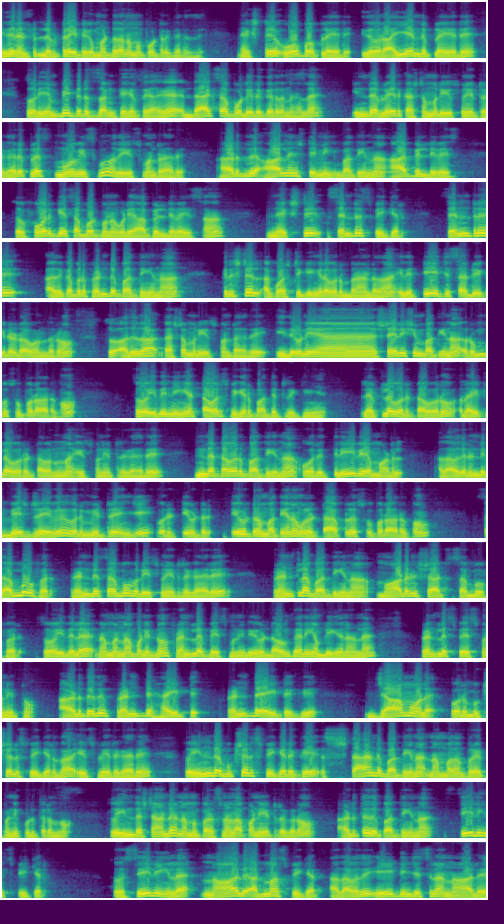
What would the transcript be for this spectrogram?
இது ரெண்டு லெஃப்ட் ரைட்டுக்கு மட்டும் தான் நம்ம போட்டிருக்கிறது. நெக்ஸ்ட்டு ஓப்போ பிளேயர் இது ஒரு ஐஎன்டு பிளேயரு ஸோ ஒரு எம்பி திரு சாங் கேட்கறதுக்காக டேக் சப்போர்ட் இருக்கிறதுனால இந்த பிளேயர் கஸ்டமர் யூஸ் பண்ணிட்டு இருக்காரு ப்ளஸ் மூவிஸ்க்கும் அதை யூஸ் பண்ணுறாரு அடுத்து ஆன்லைன் ஸ்ட்ரீமிங் பார்த்தீங்கன்னா Apple device so four K support பண்ணக்கூடிய ஆப்பிள் டிவைஸ் தான். நெக்ஸ்ட்டு சென்ட்ரு ஸ்பீக்கர் சென்ட்ரு அதுக்கப்புறம் ஃப்ரண்ட்டு பார்த்தீங்கன்னா கிறிஸ்டல் அக்வாஸ்டிக்குங்கிற ஒரு பிராண்டு தான். இது டிஹெச் சர்டிஃபிகேட்டோட வந்துடும் ஸோ அதுதான் கஸ்டமர் யூஸ் பண்ணுறாரு இதனுடைய ஸ்டைலிஷும் பார்த்தீங்கன்னா ரொம்ப சூப்பராக இருக்கும். ஸோ இது நீங்கள் டவர் ஸ்பீக்கர் பார்த்துட்ருக்கீங்க லெஃப்ட்டில் ஒரு டவரும் ரைட்டில் ஒரு டவரும் தான் யூஸ் பண்ணிகிட்ருக்காரு இந்த டவர் பார்த்தீங்கன்னா ஒரு த்ரீ வே மாடல் அதாவது ரெண்டு பேஸ் டிரைவு ஒரு மிட் ரேஞ்சு ஒரு டியூட்டர் டியூட்டரும் பார்த்தீங்கன்னா உங்களுக்கு டாப்பில் சூப்பராக இருக்கும். சப் ஊஃபர் ரெண்டு சப் ஊஃபர் யூஸ் பண்ணிகிட்ருக்காரு ஃப்ரண்ட்டில் பார்த்தீங்கன்னா modern short sub woofer so இதில் நம்ம என்ன பண்ணிட்டோம்? ஃப்ரண்ட்டில் பேஸ் பண்ணிட்டோம். இது ஒரு டவுன் ஃபேரிங் அப்படிங்கிறனால ஃப்ரண்ட்டில் ஸ்பேஸ் பண்ணிட்டோம். அடுத்தது ஃப்ரண்ட்டு ஹைட்டு ஃப்ரண்ட்டு ஹைட்டுக்கு ஜாமோல ஒரு புக் ஷெல் ஸ்பீக்கர் தான் யூஸ் பண்ணியிருக்காரு. ஸோ இந்த புக்ஷெல் ஸ்பீக்கருக்கு ஸ்டாண்டு பார்த்தீங்கன்னா நம்ம தான் ப்ரொவைட் பண்ணி கொடுத்துருந்தோம். ஸோ இந்த ஸ்டாண்டை நம்ம பர்சனலாக பண்ணிகிட்டு இருக்கிறோம். அடுத்தது பார்த்தீங்கன்னா சீலிங் ஸ்பீக்கர் ஸோ சீலிங்கில் நாலு அட்மா ஸ்பீக்கர் அதாவது எயிட் இன்ச்சஸில் நாலு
